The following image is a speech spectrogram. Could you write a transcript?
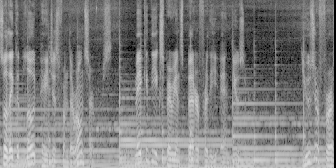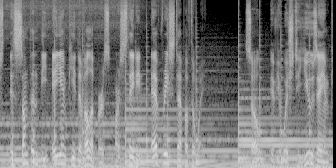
so they could load pages from their own servers, making the experience better for the end user. User first is something the AMP developers are stating every step of the way. So, if you wish to use AMP,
